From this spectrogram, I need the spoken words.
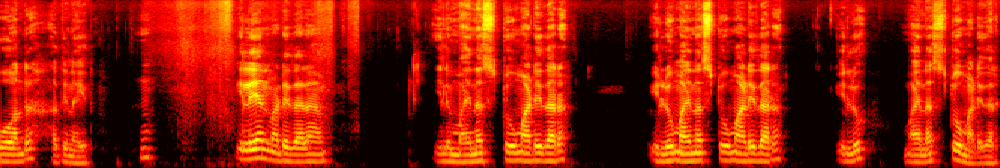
ಓ ಅಂದರೆ ಹದಿನೈದು. ಇಲ್ಲಿ ಏನು ಮಾಡಿದ್ದಾರೆ? ಇಲ್ಲಿ ಮೈನಸ್ ಟೂ ಮಾಡಿದ್ದಾರೆ. ಇಲ್ಲೂ ಮೈನಸ್ ಟೂ ಮಾಡಿದ್ದಾರೆ. ಇಲ್ಲೂ ಮೈನಸ್ ಟೂ ಮಾಡಿದ್ದಾರೆ.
